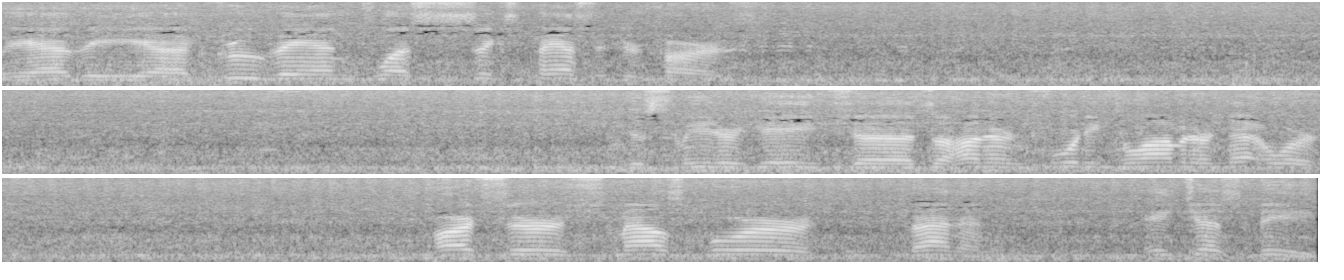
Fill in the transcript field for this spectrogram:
We have the uh, crew van plus six passenger cars. This meter gauge, uh, it's a 140 kilometer network. Harzer Schmalspur Bahnen, HSB.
